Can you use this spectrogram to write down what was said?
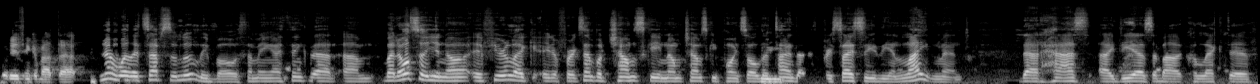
What do you think about that? No, well, it's absolutely both. I mean, I think that, um, but also, you know, if you're like, for example, Chomsky, Noam Chomsky points all the mm-hmm. time that it's precisely the Enlightenment that has ideas about collective,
